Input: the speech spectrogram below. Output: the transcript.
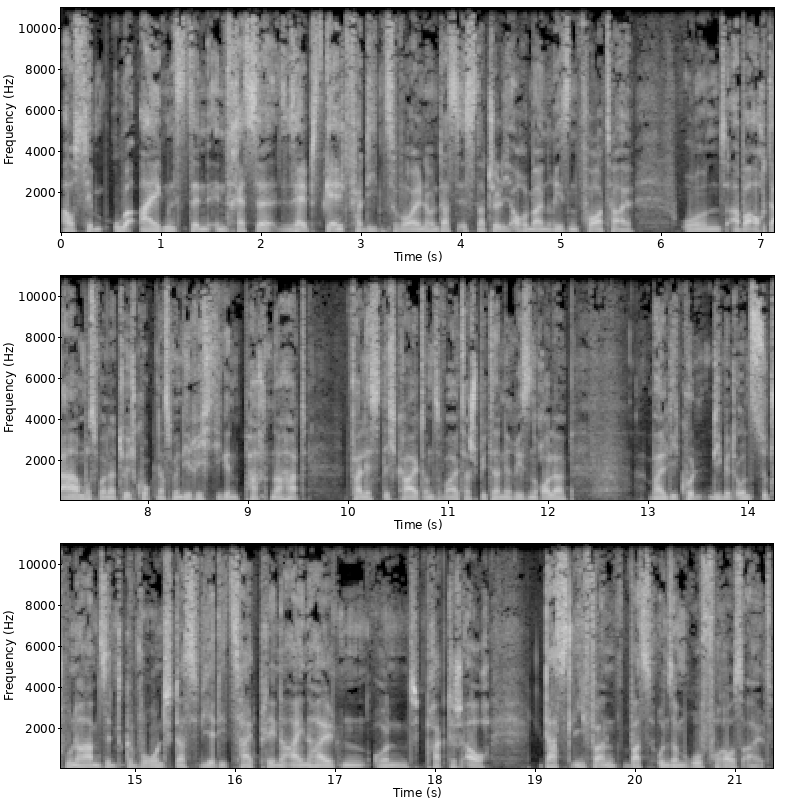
aus dem ureigensten Interesse selbst Geld verdienen zu wollen und das ist natürlich auch immer ein Riesenvorteil. Und aber auch da muss man natürlich gucken, dass man die richtigen Partner hat, Verlässlichkeit und so weiter spielt da eine Riesenrolle weil die Kunden, die mit uns zu tun haben, sind gewohnt, dass wir die Zeitpläne einhalten und praktisch auch das liefern, was unserem Ruf vorauseilt.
